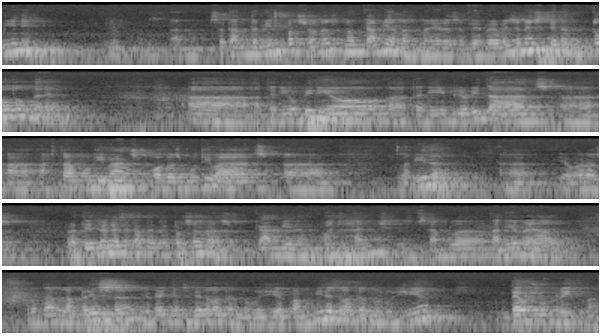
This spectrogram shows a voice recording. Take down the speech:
Mínim. Amb 70.000 persones no canvien les maneres de fer, perquè a més a més tenen tot el dret a, a tenir opinió, a tenir prioritats, a, a, a estar motivats o desmotivats, a, la vida. A, llavors, Pretendre que 70.000 persones canvin en 4 anys em sembla tan irreal. Per tant, la pressa jo crec que ens ve de la tecnologia. Quan mires la tecnologia, veus un ritme.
